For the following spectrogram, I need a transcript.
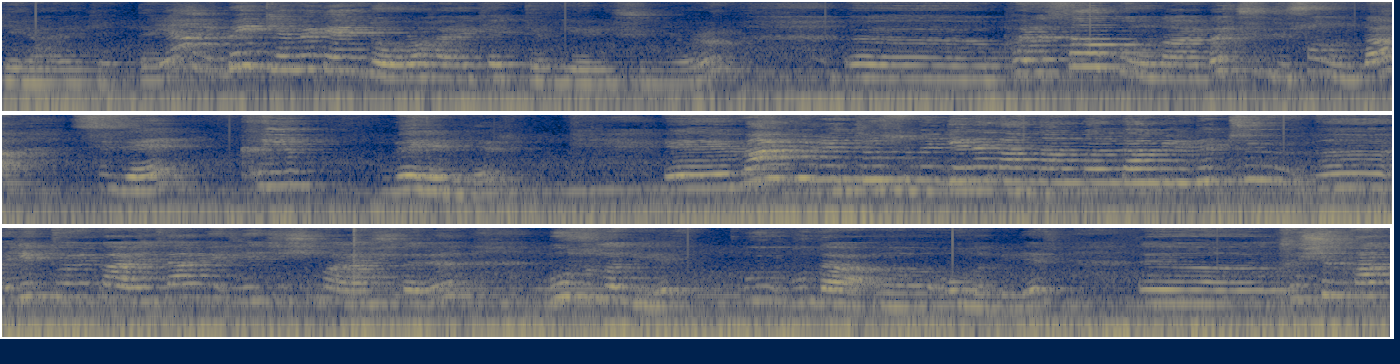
geri harekette. Yani beklemek en doğru harekettir diye düşünüyorum. Ee, parasal konularda çünkü sonunda size kayıp verebilir. E, Merkür Retrosu'nun genel anlamlarından biri de tüm e, elektronik aletler ve iletişim araçları bozulabilir. Bu, bu da e, olabilir. E, taşınmak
